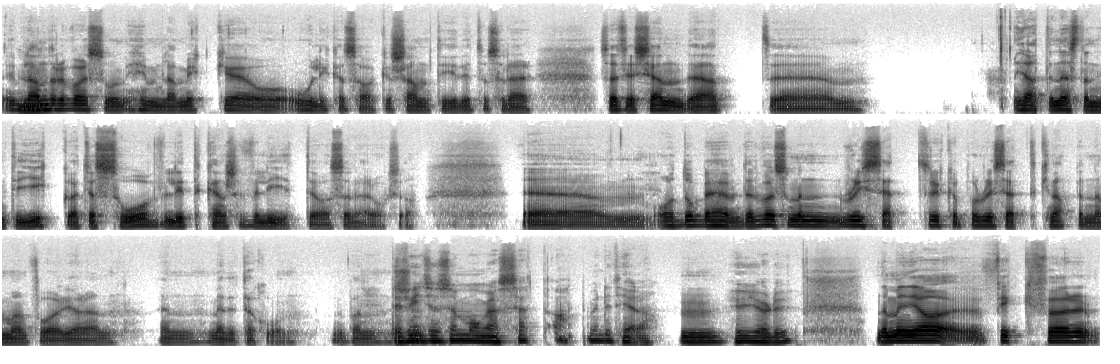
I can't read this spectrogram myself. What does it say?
Ibland har det varit så himla mycket och olika saker samtidigt och sådär. Så att jag kände att, eh, att det nästan inte gick och att jag sov lite kanske för lite och sådär också. Ehm, och då behövde, det var som en reset, trycka på reset-knappen när man får göra en, en meditation. Det, en, Det finns ju så många sätt att meditera. Mm. Hur gör du? Nej, men jag fick för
